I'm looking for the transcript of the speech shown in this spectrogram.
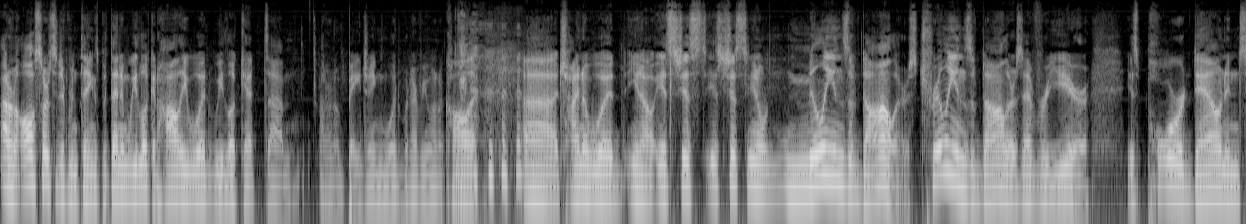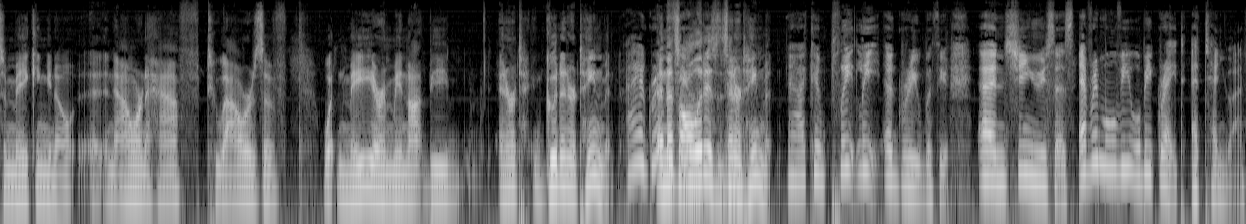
i don't know all sorts of different things. But then we look at hollywood we look at um, i don't know beijing wood whatever you want to call it uh, china wood you know it's just it's just you know millions of dollars trillions of dollars every year is poured down into making you know an hour and a half two hours of what may or may not be entertain, good entertainment I agree and that's all it is it's Yeah. entertainment I completely agree with you. And Xin Yu says every movie will be great at 10 yuan.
